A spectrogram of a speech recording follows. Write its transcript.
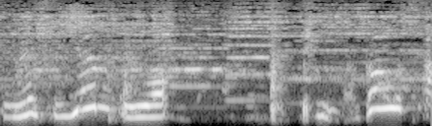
学识渊博，品德高尚。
